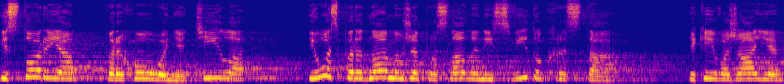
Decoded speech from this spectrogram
історія переховування тіла. І ось перед нами вже прославлений свідок Христа, який вважає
